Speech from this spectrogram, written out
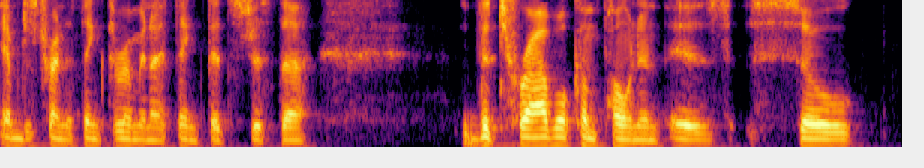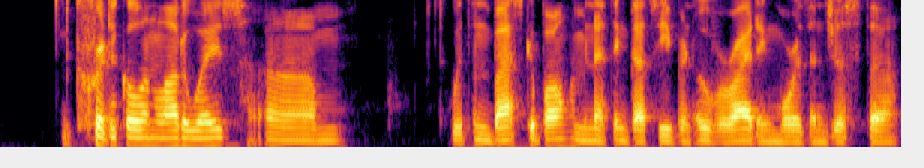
I'm just trying to think through. I mean, I think that's just the the travel component is so critical in a lot of ways um, within basketball. I mean, I think that's even overriding more than just the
